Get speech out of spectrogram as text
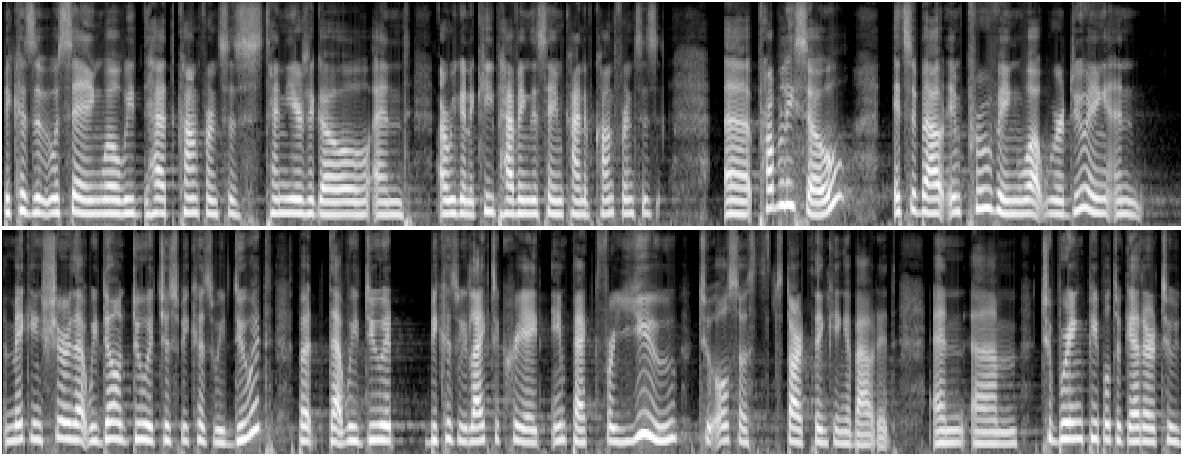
because it was saying, well, we had conferences 10 years ago, and are we going to keep having the same kind of conferences? Uh, probably so, it's about improving what we're doing and making sure that we don't do it just because we do it, but that we do it because we like to create impact for you to also start thinking about it and um, to bring people together to,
